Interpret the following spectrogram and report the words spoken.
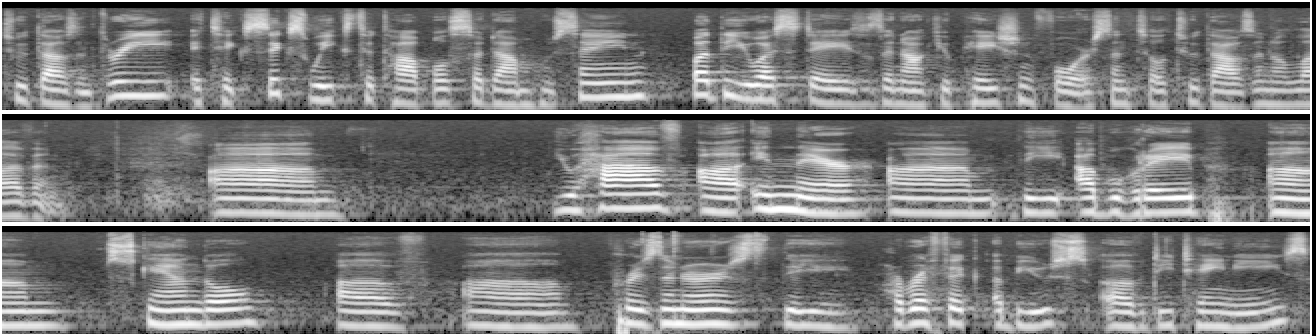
2003. It takes six weeks to topple Saddam Hussein, but the U.S. stays as an occupation force until 2011. Um, you have uh, in there um, the Abu Ghraib um, scandal of uh, prisoners, the horrific abuse of detainees.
